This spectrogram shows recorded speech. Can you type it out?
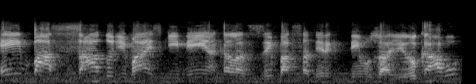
embaçado demais, que nem aquelas embaçadeiras que temos ali no carro.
